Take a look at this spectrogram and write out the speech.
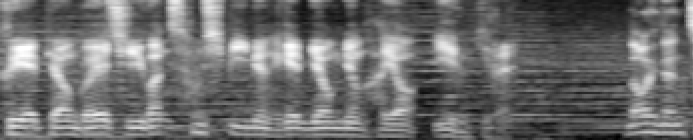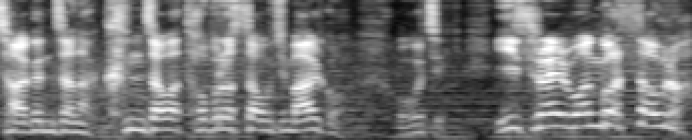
그의 병거의 지휘관 32명에게 명령하여 이르기를 너희는 작은 자나 큰 자와 더불어 싸우지 말고 오직 이스라엘 왕과 싸우라.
